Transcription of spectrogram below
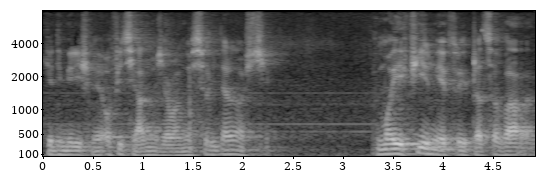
kiedy mieliśmy oficjalną działalność Solidarności w mojej firmie, w której pracowałem,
